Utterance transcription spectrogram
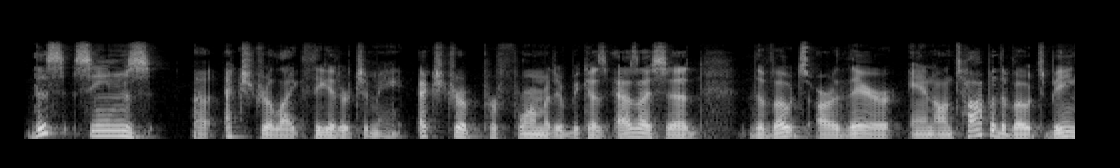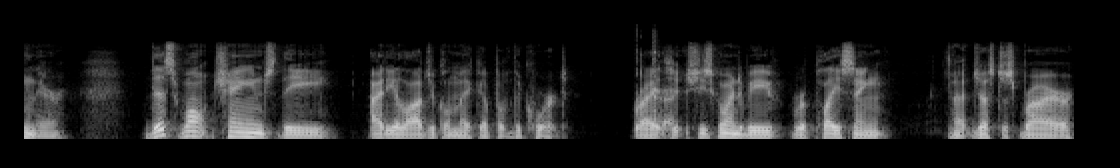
this seems uh, extra like theater to me, extra performative, because as I said, the votes are there. And on top of the votes being there, this won't change the ideological makeup of the court, right? Correct. She's going to be replacing. Uh, Justice Breyer,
